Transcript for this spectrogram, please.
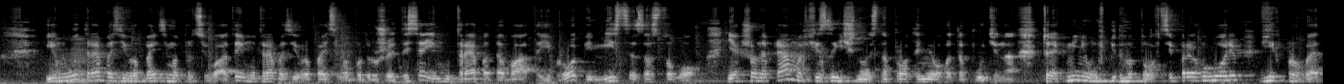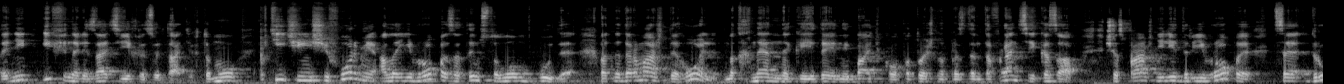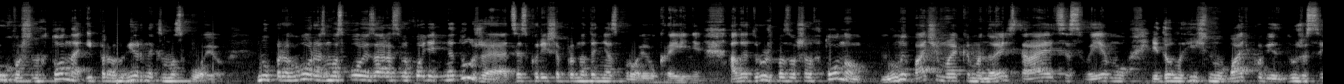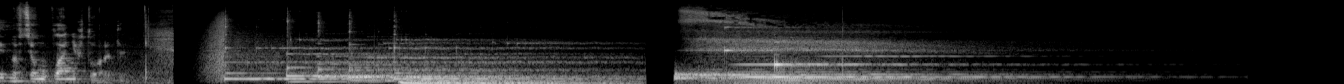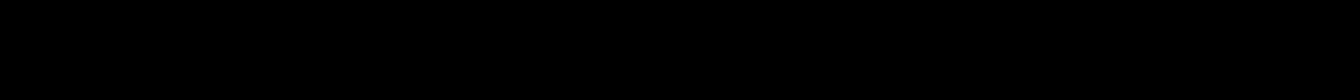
йому Мгм. треба з європейцями працювати, йому треба з європейцями подружитися, йому треба давати Європі місце за столом. Якщо не прямо фізично ось напроти нього та Путіна, то як мінімум в підготовці переговорів, в їх проведенні і фіналізації їх результатів. Тому в тій чи іншій формі, але Європа за тим столом буде. От не дарма ж Деголь, натхненник і ідейний батько поточного президента Франції, казав, що справжній лідер Європи це друг Вашингтона і переговірник з Москвою. Ну, переговори з Москвою зараз виходять не дуже. Це скоріше про надання зброї Україні. Але дружба з Вашингтоном, ну ми бачимо, як Еммануель старається своєму ідеологічному батькові дуже сильно в цьому плані вторити.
